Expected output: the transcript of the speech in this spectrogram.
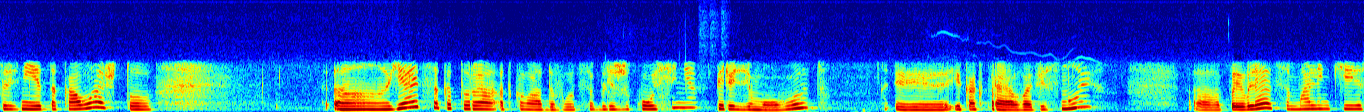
слизней такова, что Э, яйца, которые откладываются ближе к осени, перезимовывают. И, э, и как правило, весной э, появляются маленькие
